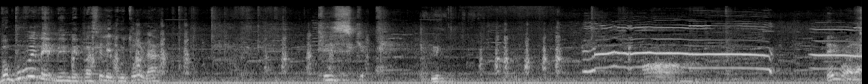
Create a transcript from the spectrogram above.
Vous pouvez me, me- me passer les couteaux, là Qu'est-ce que... Mais... Et voilà.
